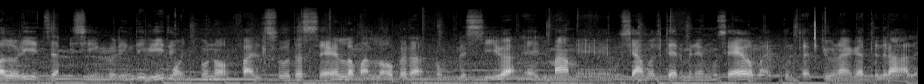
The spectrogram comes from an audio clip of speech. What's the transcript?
Valorizza i singoli individui, ognuno fa il suo tassello ma l'opera complessiva è il MAM. Eh, usiamo il termine museo ma appunto è più una cattedrale.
